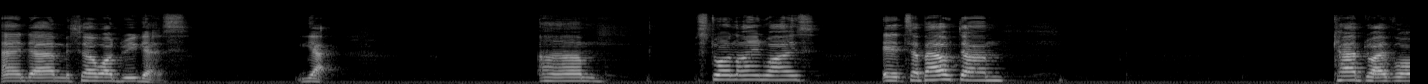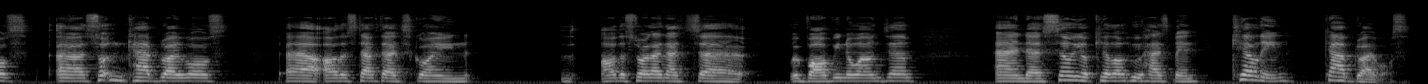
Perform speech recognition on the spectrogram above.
and uh, Michelle Rodriguez. Yeah. Um, storyline wise, it's about um, cab drivers, uh, certain cab drivers, uh, all the stuff that's going, all the storyline that's uh, revolving around them, and a serial killer who has been killing cab drivers.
